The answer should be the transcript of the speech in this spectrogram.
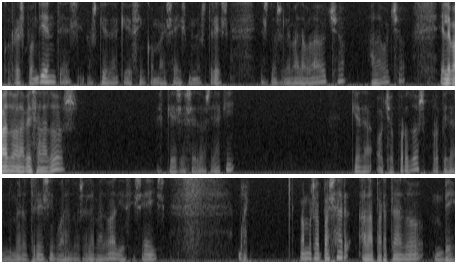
correspondientes y nos queda que 5 más 6 menos 3 es 2 elevado a la 8, a la 8 elevado a la vez a la 2, que es ese 2 de aquí, queda 8 por 2, propiedad número 3 igual a 2 elevado a 16. Bueno, Vamos a pasar al apartado B.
